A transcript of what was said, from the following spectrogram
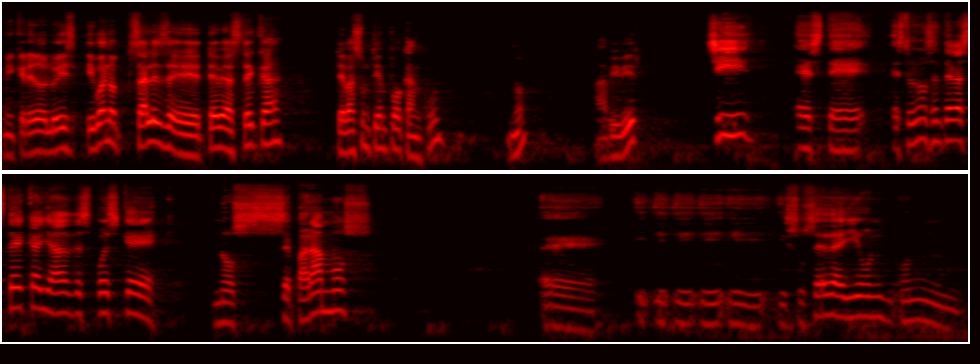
mi querido Luis. Y bueno, sales de TV Azteca, te vas un tiempo a Cancún, ¿no? A vivir. Sí, este, estuvimos en TV Azteca, ya después que nos separamos, eh, y, sucede ahí un,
